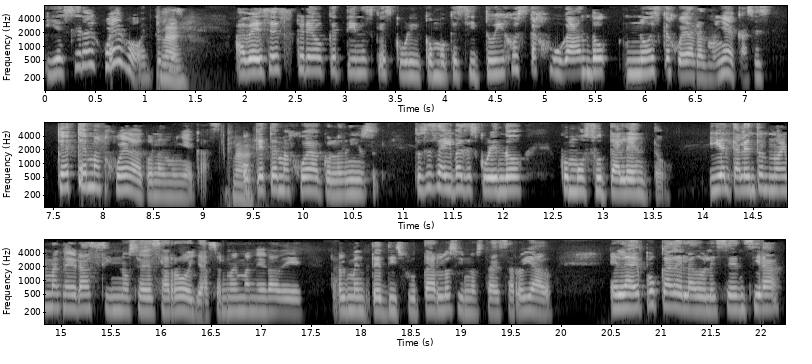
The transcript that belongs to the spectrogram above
y ese era el juego. Entonces, a veces creo que tienes que descubrir como que si tu hijo está jugando, no es que juega las muñecas, es qué tema juega con las muñecas o qué tema juega con los niños. Entonces ahí vas descubriendo como su talento. Y el talento no hay manera si no se desarrolla, o sea, no hay manera de realmente disfrutarlo si no está desarrollado. En la época de la adolescencia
